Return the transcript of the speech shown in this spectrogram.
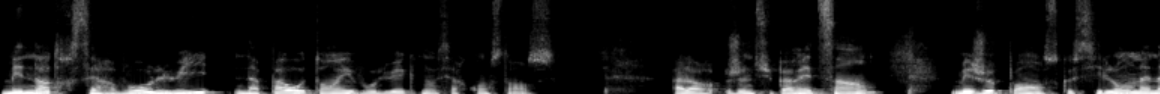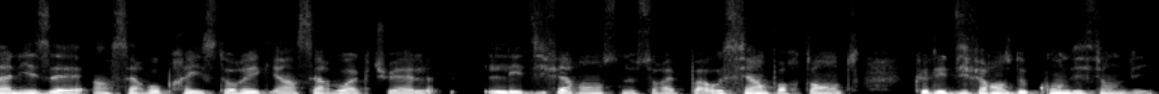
Mais notre cerveau, lui, n'a pas autant évolué que nos circonstances. Alors, je ne suis pas médecin, mais je pense que si l'on analysait un cerveau préhistorique et un cerveau actuel, les différences ne seraient pas aussi importantes que les différences de conditions de vie.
